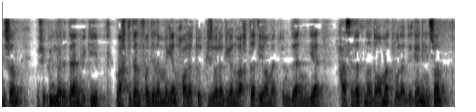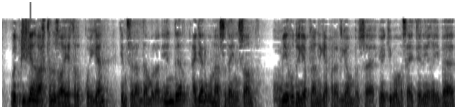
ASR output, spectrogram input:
Inson o'sha kunlaridan yoki vaqtidan foydalanmagan holatda o'tkazib yuboradigan vaqti qiyomat kunida unga hasrat nadomat bo'ladi dedi ya'ni inson o'tkazgan vaqtini zoya qilib qo'ygan kimsalardan bo'ladi. Endi agar u narsada inson behuda gaplarni gapiradigan bo'lsa yoki bo'lmasa aytaylik g'iybat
